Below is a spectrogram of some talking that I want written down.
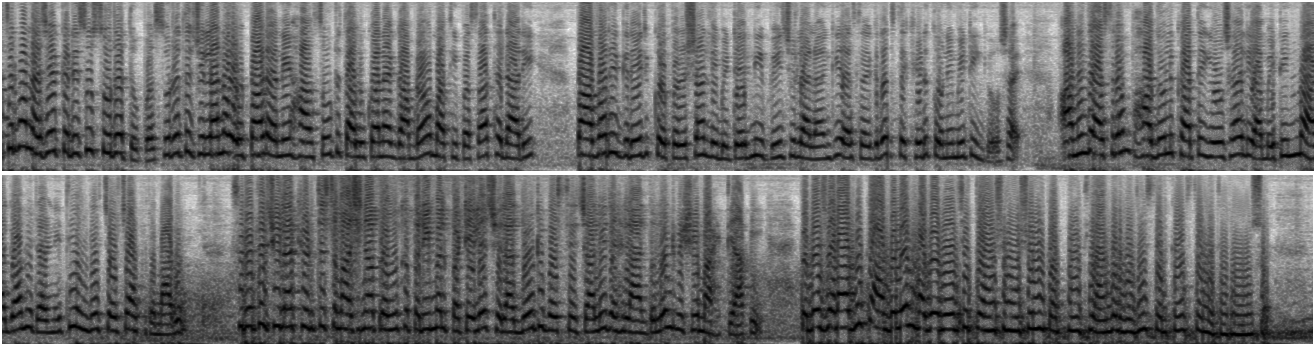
સમાચારમાં નજર કરીશું સુરત ઉપર. સુરત જિલ્લાના ઓલપાડ અને હાંસોટ તાલુકાના ગામડાઓમાંથી પસાર થનારી પાવર ગ્રીડ કોર્પોરેશન લિમિટેડની વીજ લાલાંગી અસરગ્રસ્ત ખેડૂતોની મીટિંગ યોજાઈ. આનંદ આશ્રમ ભાદોલ ખાતે યોજાયેલી આ મીટિંગમાં આગામી રણનીતિ અંગે ચર્ચા કરવામાં સુરત જિલ્લા ખેડૂત સમાજના પ્રમુખ પરિમલ પટેલે છેલ્લા દોઢ વર્ષથી ચાલી રહેલા આંદોલન વિશે માહિતી આપી. તેમણે જણાવ્યું કે આંદોલન હવે વીજ ટ્રાન્સમિશન કંપનીથી આગળ વધી સરકાર સમજી રહ્યું છે.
